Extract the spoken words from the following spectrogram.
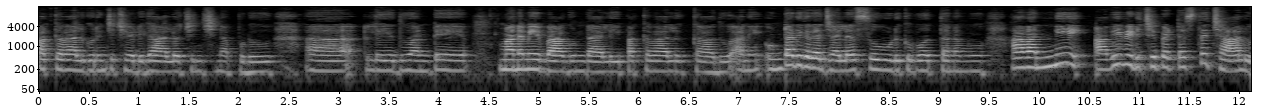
పక్క వాళ్ళ గురించి చెడుగా ఆలోచించినప్పుడు లేదు అంటే మనమే బాగుండాలి పక్క వాళ్ళు కాదు అని ఉంటుంది కదా జలస్సు ఉడుకుపోతనము అవన్నీ అవి విడిచిపెట్టేస్తే చాలు.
